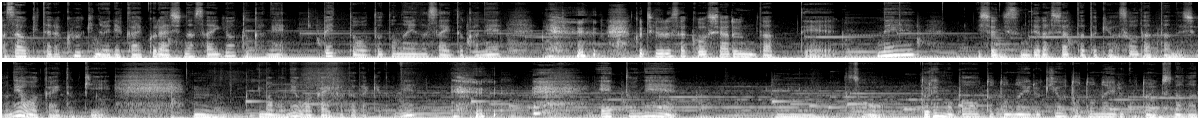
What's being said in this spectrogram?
朝起きたら空気の入れ替えくらいしなさいよとかねベッドを整えなさいとかね 口うるさくおっしゃるんだってね一緒に住んでらっしゃった時はそうだったんでしょうねお若い時、うん、今もねお若い方だけどね。えっとねうんそうどれも場を整える気を整えることにつながっ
